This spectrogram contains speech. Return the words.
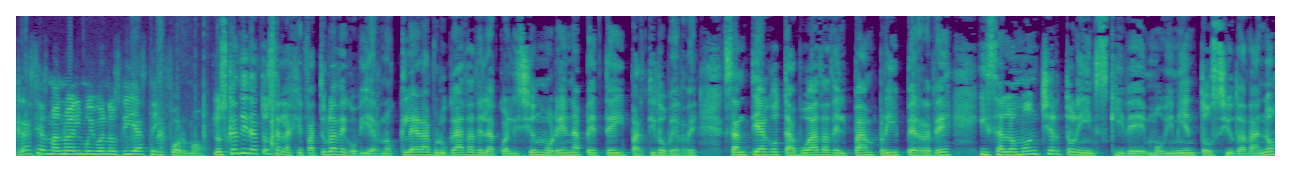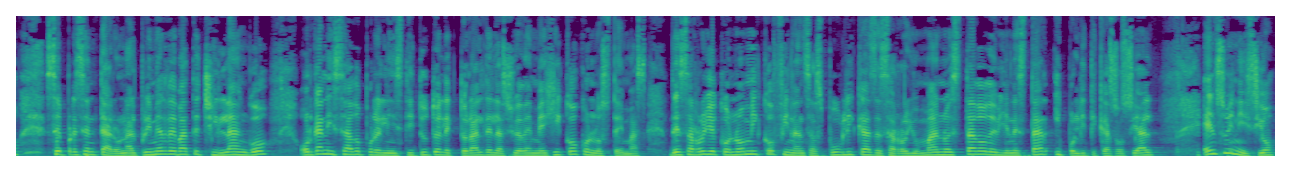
Gracias, Manuel. Muy buenos días. Te informo. Los candidatos a la jefatura de gobierno, Clara Brugada de la coalición Morena, PT y Partido Verde, Santiago Tabuada del PAN, PRI, PRD y Salomón Chertorinsky de Movimiento Ciudadano, se presentaron al primer debate chilango organizado por el Instituto Electoral de la Ciudad de México con los temas desarrollo económico, finanzas públicas, desarrollo humano, estado de bienestar y política social. En su inicio,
